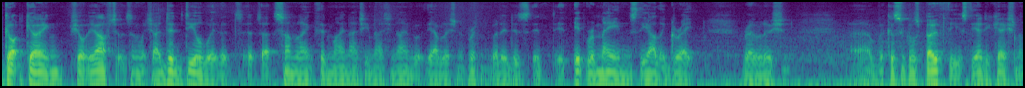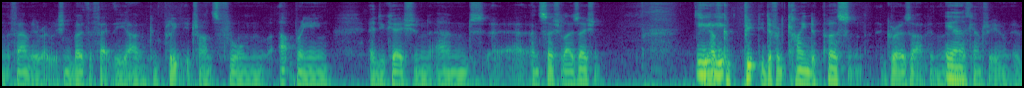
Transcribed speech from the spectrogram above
got going shortly afterwards, and which I did deal with at, at, at some length in my 1999 book, The Abolition of Britain. But it is it, it, it remains the other great revolution. Uh, because of course both these, the education and the family revolution, both affect the young, completely transform upbringing, education, and uh, and socialization. So you, You- have a completely different kind of person that grows up in the, in the country in,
